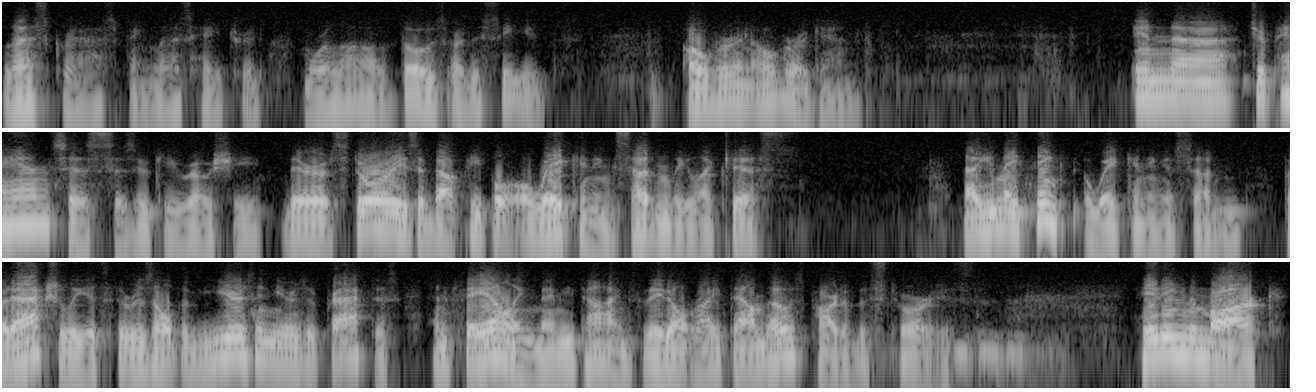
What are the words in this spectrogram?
less grasping, less hatred, more love. Those are the seeds. Over and over again. In uh, Japan, says Suzuki Roshi, there are stories about people awakening suddenly like this. Now, you may think awakening is sudden, but actually it's the result of years and years of practice and failing many times. They don't write down those part of the stories. Hitting the mark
